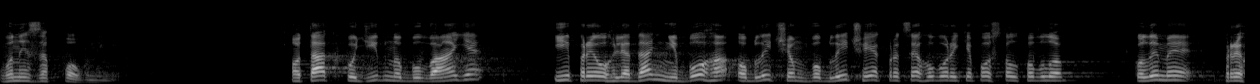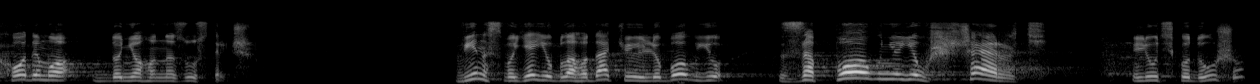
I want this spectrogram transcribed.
Вони заповнені. Отак подібно буває і при огляданні Бога обличчям в обличчя, як про це говорить апостол Павло, коли ми приходимо до нього назустріч. Він своєю благодаттю і любов'ю заповнює вщерть людську душу,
